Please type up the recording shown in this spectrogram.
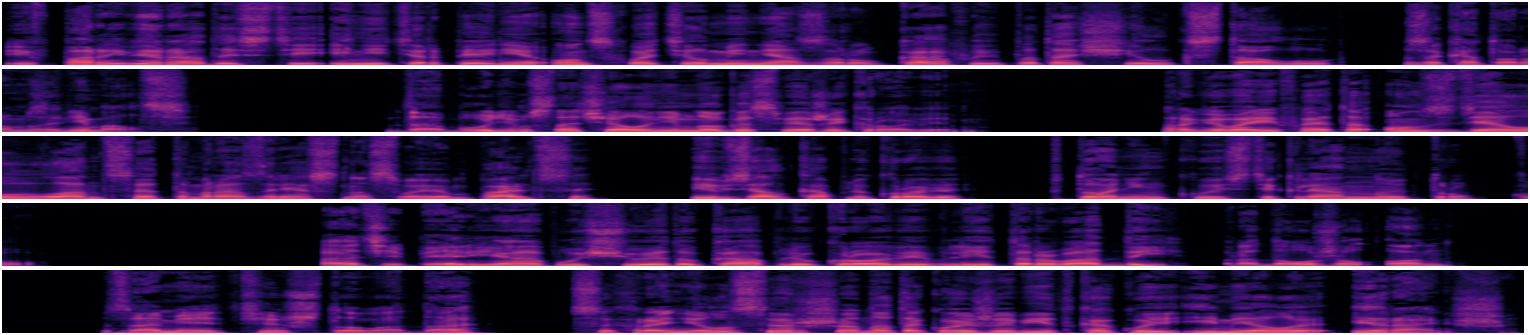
И в порыве радости и нетерпения он схватил меня за рукав и потащил к столу, за которым занимался. Да будем сначала немного свежей крови. Проговорив это, он сделал ланцетом разрез на своем пальце и взял каплю крови в тоненькую стеклянную трубку. «А теперь я опущу эту каплю крови в литр воды», — продолжил он. «Заметьте, что вода сохранила совершенно такой же вид, какой имела и раньше.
